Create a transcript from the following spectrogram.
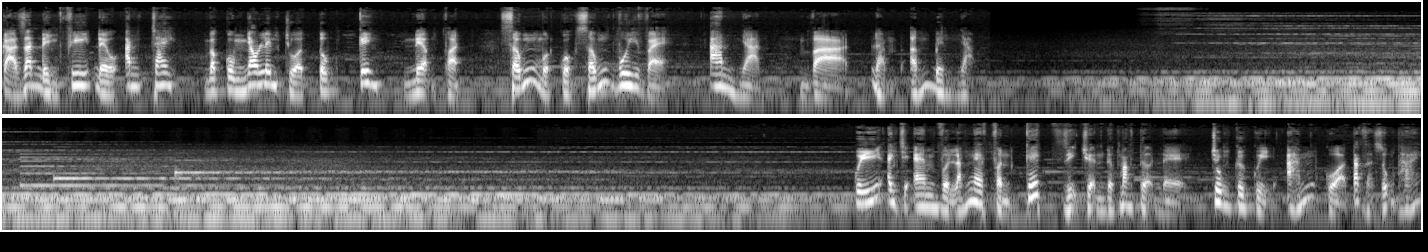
cả gia đình Phi đều ăn chay và cùng nhau lên chùa tụng kinh, niệm Phật, sống một cuộc sống vui vẻ, an nhàn và đầm ấm bên nhau. Quý anh chị em vừa lắng nghe phần kết dị truyện được mang tựa đề Trung cư quỷ ám của tác giả Dũng Thái.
